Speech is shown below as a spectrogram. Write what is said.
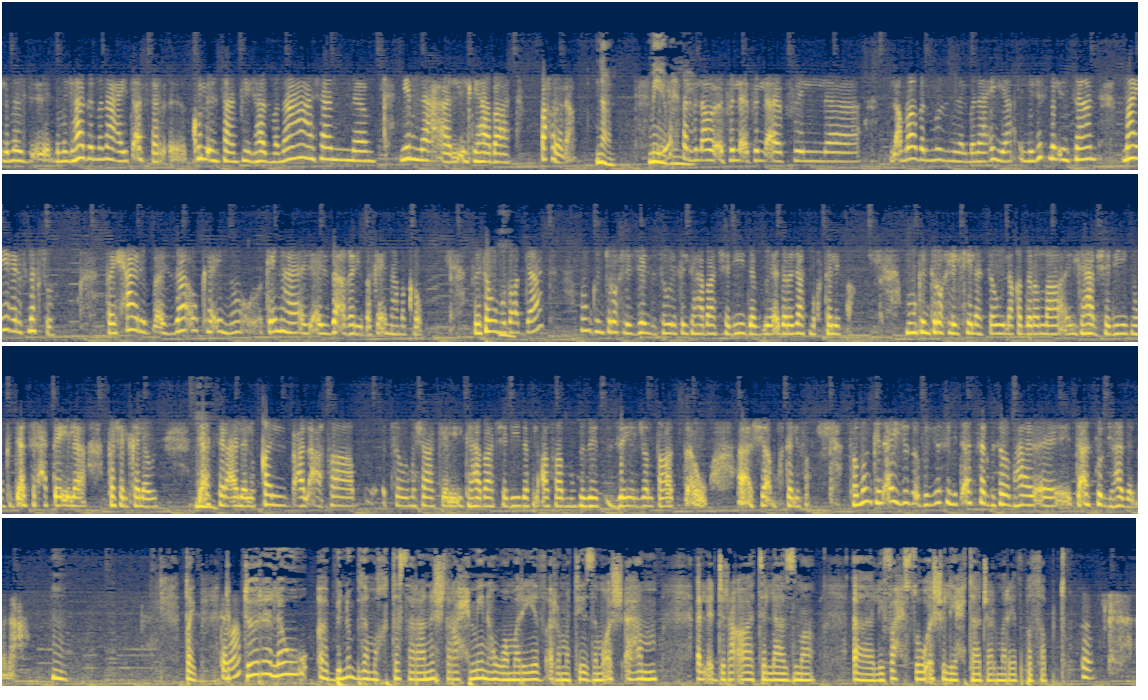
لما جهاز المناعة يتأثر كل إنسان فيه جهاز مناعة عشان يمنع الالتهابات صح ولا لا؟ نعم. 100% يحصل في في في, في الأمراض المزمنة المناعية إنه جسم الإنسان ما يعرف نفسه فيحارب اجزائه كانه كأنها أجزاء غريبة كأنها مكروب فيسوي مضادات ممكن تروح للجلد تسوي لك التهابات شديدة بدرجات مختلفة. ممكن تروح للكلى تسوي لا قدر الله التهاب شديد ممكن تأثر حتى إلى فشل كلوي. تأثر على القلب على الأعصاب تسوي مشاكل التهابات شديدة في الأعصاب ممكن زي, زي الجلطات أو أشياء مختلفة. فممكن أي جزء في الجسم يتأثر بسبب تأثر جهاز المناعة. طيب تمام؟ دكتورة لو بنبذة مختصرة نشرح مين هو مريض الروماتيزم وإيش أهم الإجراءات اللازمة آه، لفحصه وإيش اللي يحتاجه المريض بالضبط؟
